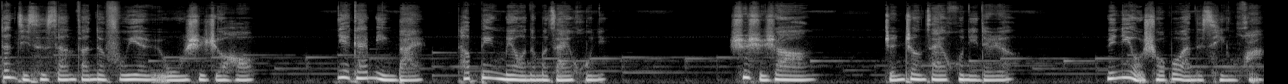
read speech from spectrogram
但几次三番的敷衍与无视之后，你也该明白，他并没有那么在乎你。事实上，真正在乎你的人，与你有说不完的情话，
